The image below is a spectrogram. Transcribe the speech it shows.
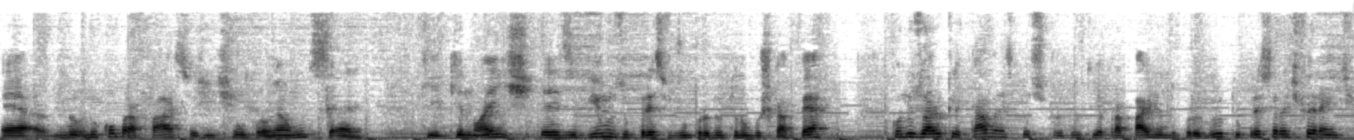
é, no, no Compra Fácil a gente tinha um problema muito sério que, que nós exibimos o preço de um produto no Buscapé. Quando o usuário clicava nesse preço de produto e ia para a página do produto, o preço era diferente.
